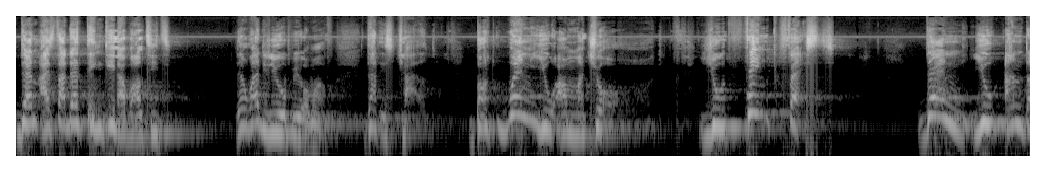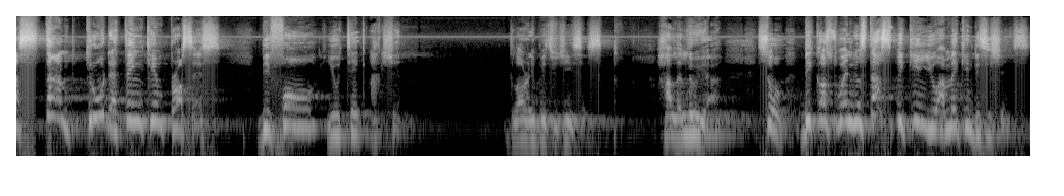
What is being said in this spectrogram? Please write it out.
Then I started thinking about it. Then why did you open your mouth? That is child. But when you are mature, you think first, then you understand through the thinking process before you take action. Glory be to Jesus. Hallelujah. So, because when you start speaking, you are making decisions.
